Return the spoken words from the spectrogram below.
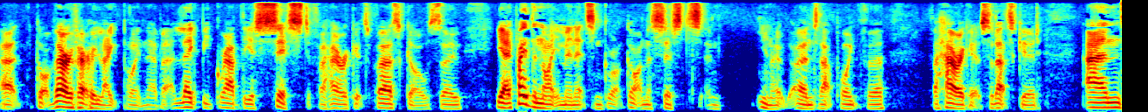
Uh, got a very very late point there, but Legby grabbed the assist for Harrogate's first goal. So yeah, he played the 90 minutes and got, got an assist and you know earned that point for for Harrogate, so that's good. And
